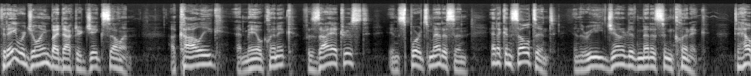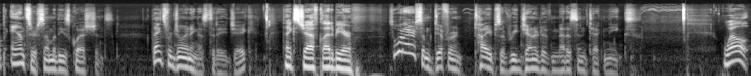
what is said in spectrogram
Today we're joined by Dr. Jake Sellon, a colleague at Mayo Clinic, physiatrist in sports medicine, and a consultant in the Regenerative Medicine Clinic to help answer some of these questions. Thanks for joining us today, Jake. Thanks, Jeff. Glad to be here. So, what are some different types of regenerative medicine techniques? Well,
